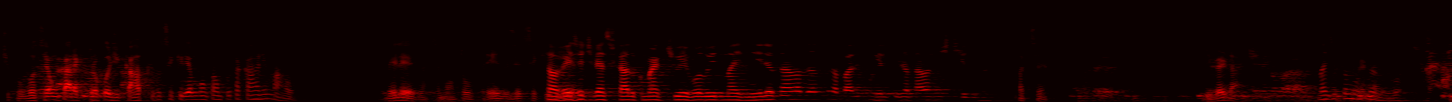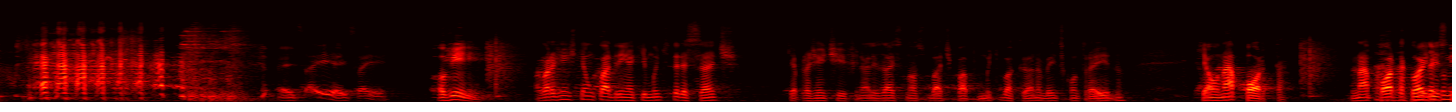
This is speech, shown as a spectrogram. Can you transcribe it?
Tipo, você é um cara que trocou de carro porque você queria montar um puta carro animal. Beleza, você montou o 13 do jeito que você queria. Talvez se eu tivesse ficado com o Mark II evoluído mais nele, eu tava dando trabalho com ele, porque eu já tava vestido, né? Pode ser. De verdade. Mas eu tô montando outro. É isso aí, é isso aí. Ô Vini, agora a gente tem um quadrinho aqui muito interessante, que é pra gente finalizar esse nosso bate-papo muito bacana, bem descontraído, que é o Na Porta. Na Porta na com porta é mesmo.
